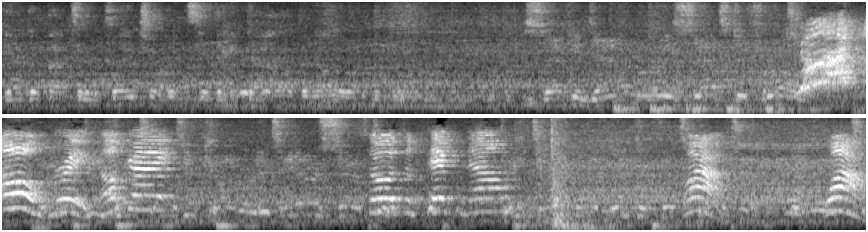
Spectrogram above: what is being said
Gotta go back to the play chart and see if they can dial up another one. Second down, Murray sets to throw. Shot! Oh, great. Okay. Has it covered. It's intercepted. So it's a pick now. Wow. Wow.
